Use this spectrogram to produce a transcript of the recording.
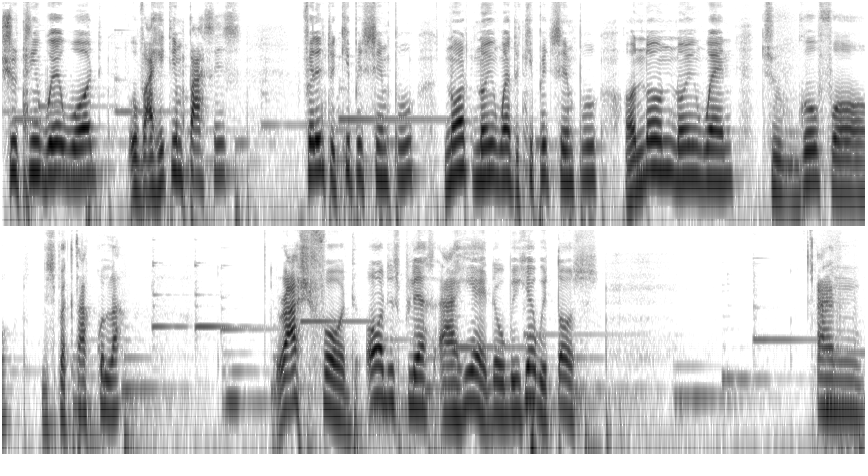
shooting wayward, overheating passes, failing to keep it simple, not knowing when to keep it simple, or not knowing when to go for the spectacular. Rashford, all these players are here. They will be here with us. And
